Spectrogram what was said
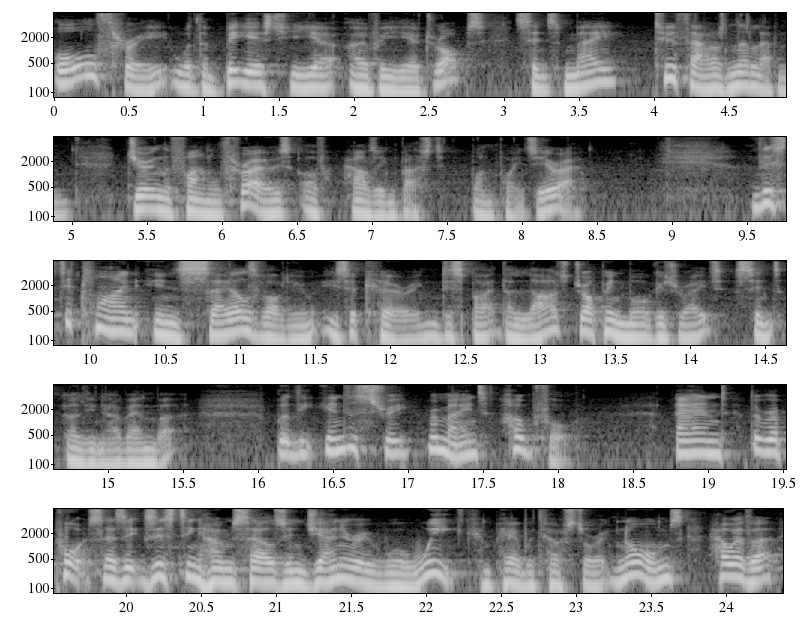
All three were the biggest year over year drops since May 2011, during the final throes of Housing Bust 1.0. This decline in sales volume is occurring despite the large drop in mortgage rates since early November, but the industry remains hopeful. And the report says existing home sales in January were weak compared with historic norms. However,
